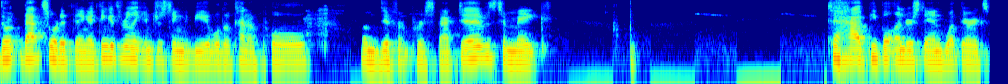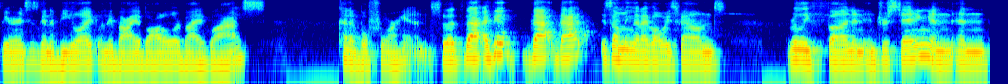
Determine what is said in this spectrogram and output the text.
th- that sort of thing. I think it's really interesting to be able to kind of pull from different perspectives to make to have people understand what their experience is going to be like when they buy a bottle or buy a glass kind of beforehand so that's that i think that that is something that i've always found really fun and interesting and and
